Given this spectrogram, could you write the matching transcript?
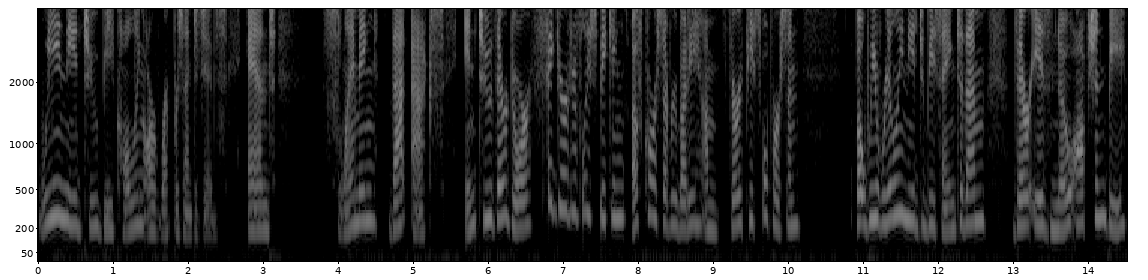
we need to be calling our representatives and slamming that axe into their door, figuratively speaking. Of course, everybody, I'm a very peaceful person. But we really need to be saying to them there is no option B.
